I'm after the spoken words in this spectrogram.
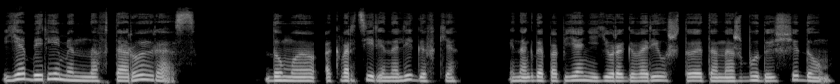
Я беременна второй раз. Думаю о квартире на Лиговке, Иногда по пьяни Юра говорил, что это наш будущий дом.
